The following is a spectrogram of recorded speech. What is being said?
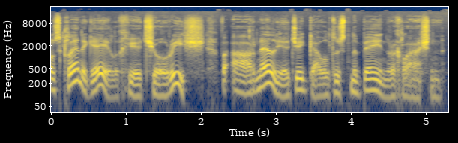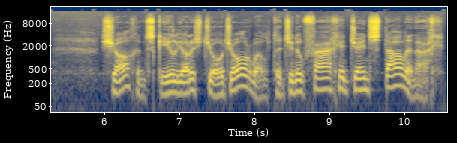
Ons kleine géal chiad seo ríis fa árnelia dé gawaltas na béin ra. Seoch yn sgil Ioris George Orwell ta dyn nhw ffach i Jane Stalin ach,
